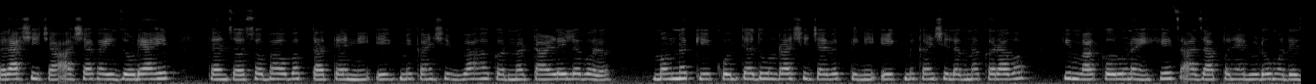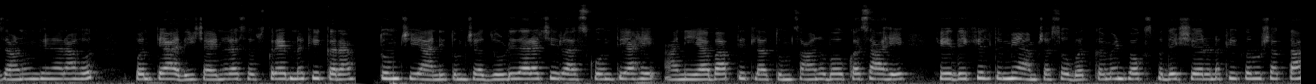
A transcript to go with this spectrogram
राशीच्या अशा काही जोड्या आहेत. त्यांचा स्वभाव बघता त्यांनी एकमेकांशी विवाह करणं टाळलेलं बरं. मग नक्की कोणत्या दोन राशीच्या व्यक्तींनी एकमेकांशी लग्न करावं किंवा करू नये हेच आज आपण या व्हिडिओमध्ये जाणून घेणार आहोत. पण त्याआधी चॅनलला सबस्क्राईब नक्की करा. तुमची आणि तुमच्या जोडीदाराची रास कोणती आहे आणि या बाबतीतला तुमचा अनुभव कसा आहे हे देखील तुम्ही आमच्यासोबत कमेंट बॉक्समध्ये शेअर नक्की करू शकता.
